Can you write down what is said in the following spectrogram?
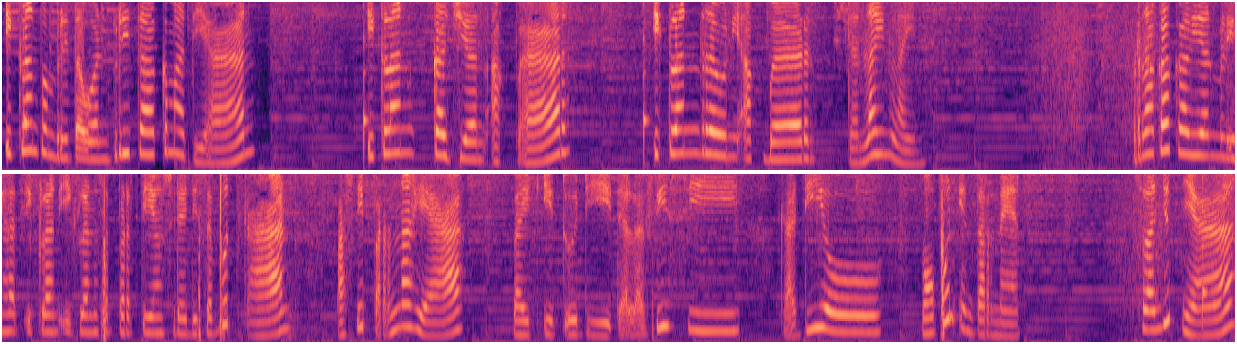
iklan pemberitahuan berita kematian, iklan kajian akbar, iklan reuni akbar, dan lain-lain. Pernahkah kalian melihat iklan-iklan seperti yang sudah disebutkan? Pasti pernah ya, baik itu di televisi, radio, maupun internet. Selanjutnya,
